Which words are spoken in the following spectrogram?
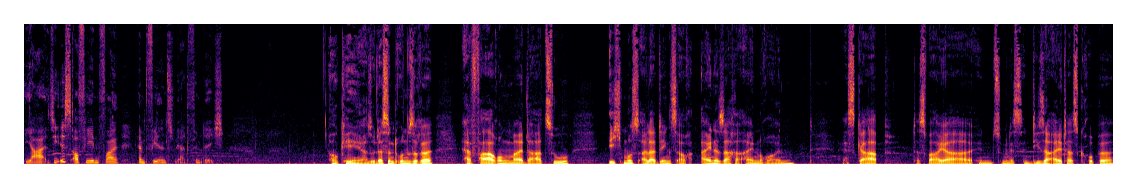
ja, sie ist auf jeden Fall empfehlenswert, finde ich. Okay, also das sind unsere Erfahrungen mal dazu. Ich muss allerdings auch eine Sache einräumen. Es gab, das war ja in, zumindest in dieser Altersgruppe,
